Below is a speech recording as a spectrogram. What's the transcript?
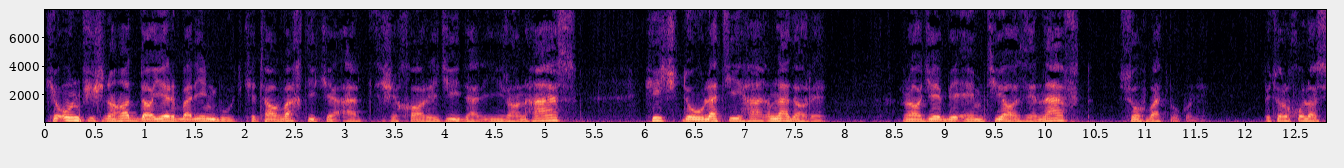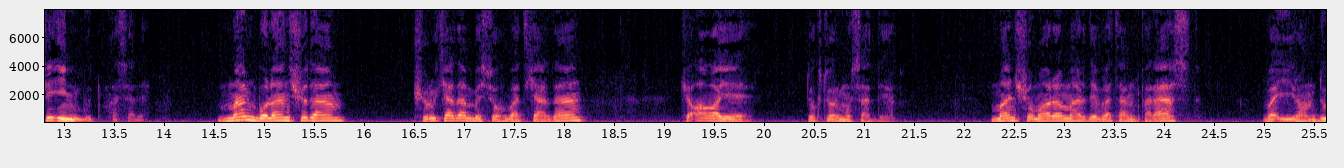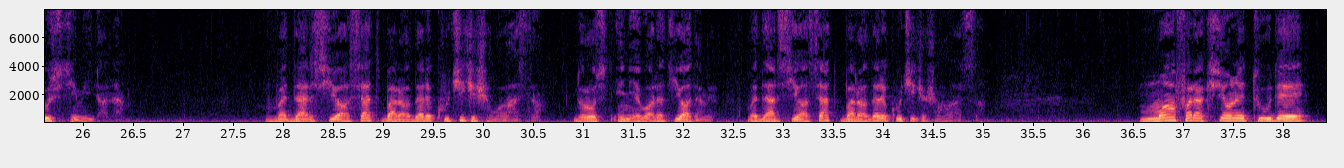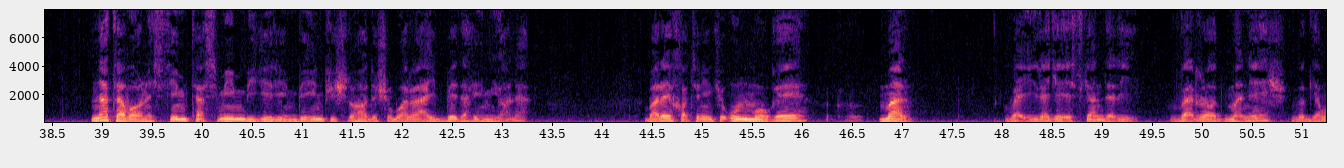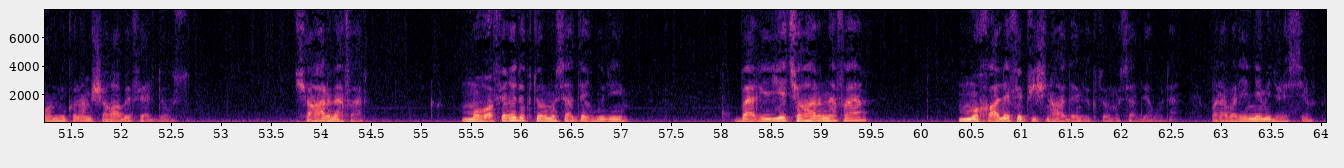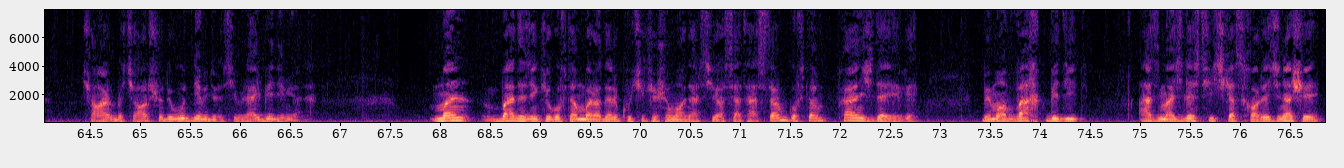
که اون پیشنهاد دایر بر این بود که تا وقتی که ارتش خارجی در ایران هست هیچ دولتی حق نداره راجع به امتیاز نفت صحبت بکنه. به طور خلاصه این بود مسئله. من بلند شدم شروع کردم به صحبت کردن که آقای دکتر مصدق من شما را مرد وطن پرست و ایران دوستی می‌دانم. و در سیاست برادر کوچیک شما هستم. درست این عبارت یادمه. و در سیاست برادر کوچیک شما هستم. ما فرکسیون توده نتوانستیم تصمیم بگیریم به این پیشنهاد شما رأی بدهیم یا نه. برای خاطر اینکه اون موقع من و ایرج اسکندری و رادمنش و گمان می‌کنم شهاب فردوس. چهار نفر. موافق دکتر مصدق بودیم. بقیه چهار نفر مخالف پیشنهاد دکتر مصدق بودن. بنابراین نمی‌دونستیم. چهار به چهار شده بود نمی‌دونستیم. رأی بدیم یا نه. من بعد از اینکه گفتم برادر کوچیک شما در سیاست هستم گفتم پنج دقیقه. به ما وقت بدید. از مجلس هیچ کس خارج نشه.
